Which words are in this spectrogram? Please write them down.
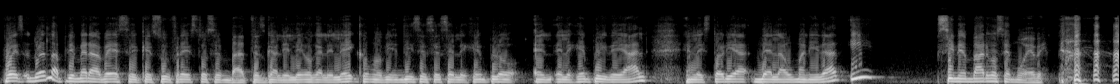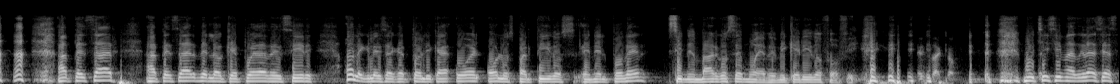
pues no es la primera vez que sufre estos embates. Galileo Galilei, como bien dices, es el ejemplo, el, el ejemplo ideal en la historia de la humanidad y sin embargo se mueve. a, pesar, a pesar de lo que pueda decir o la Iglesia Católica o, o los partidos en el poder, sin embargo se mueve, mi querido Fofi. Exacto. Muchísimas gracias,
